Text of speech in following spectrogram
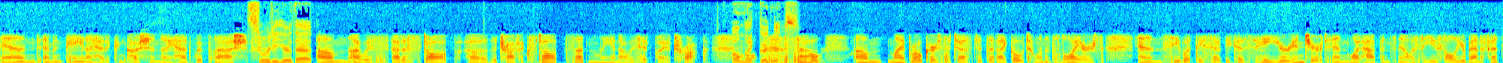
and am in pain. I had a concussion. I had whiplash. Sorry to hear that. Um, I was at a stop. Uh, the traffic stopped suddenly, and I was hit by a truck. Oh my goodness! So, um, my broker suggested that I go to one of the lawyers and see what they said because hey, you're injured, and what happens now is they use all your benefits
